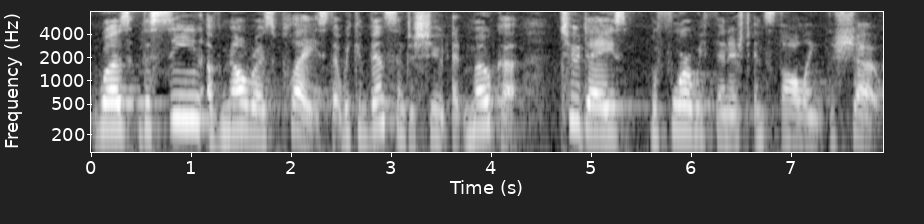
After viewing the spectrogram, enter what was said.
was the scene of Melrose Place that we convinced them to shoot at MoCA two days before we finished installing the show.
